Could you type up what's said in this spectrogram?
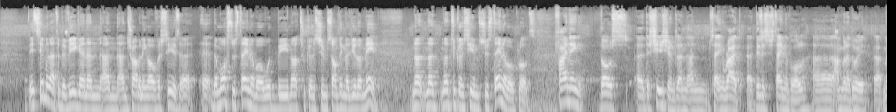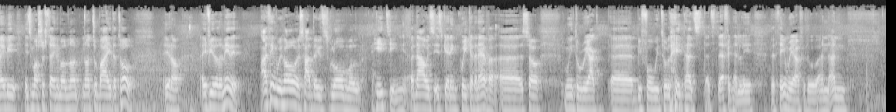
it's similar to the vegan and, and, and traveling overseas. Uh, uh, the most sustainable would be not to consume something that you don't need, not, not, not to consume sustainable clothes. Finding those uh, decisions and, and saying, right, uh, this is sustainable, uh, I'm going to do it. Uh, maybe it's more sustainable not, not to buy it at all, you know if you don't need it. I think we've always had this global heating, but now it's, it's getting quicker than ever. So we need to react uh, before we're too late. That's that's definitely the thing we have to do. And and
